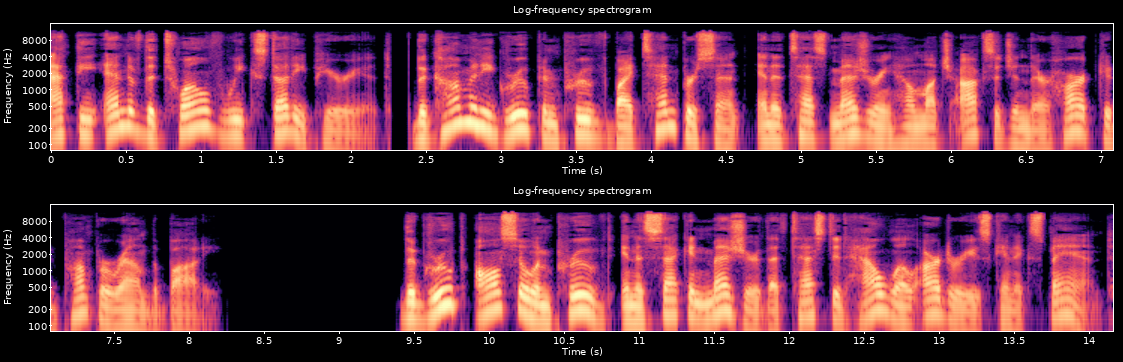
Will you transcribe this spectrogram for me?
At the end of the 12-week study period, the comedy group improved by 10% in a test measuring how much oxygen their heart could pump around the body. The group also improved in a second measure that tested how well arteries can expand.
